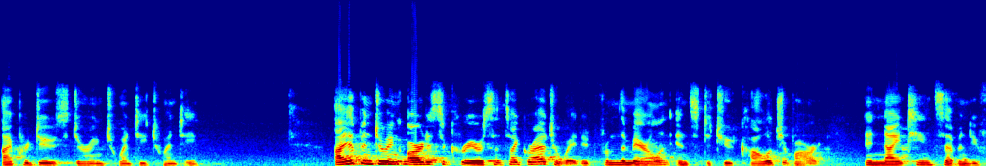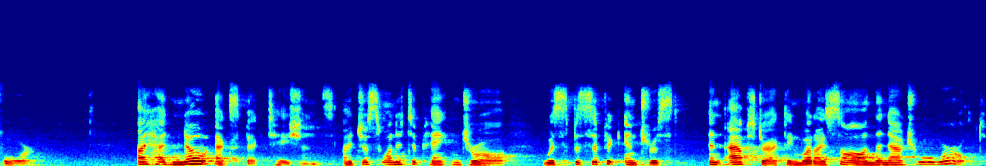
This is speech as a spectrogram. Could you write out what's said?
I produced during 2020. I have been doing art as a career since I graduated from the Maryland Institute College of Art in 1974. I had no expectations. I just wanted to paint and draw with specific interest in abstracting what I saw in the natural world.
